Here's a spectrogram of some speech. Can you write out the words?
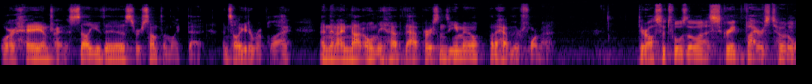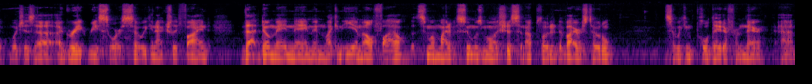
or "Hey, I'm trying to sell you this," or something like that, until I get a reply. And then I not only have that person's email, but I have their format. There are also tools that let us scrape VirusTotal, which is a, a great resource. So we can actually find that domain name in like an EML file that someone might have assumed was malicious and uploaded to VirusTotal. So we can pull data from there. Uh,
